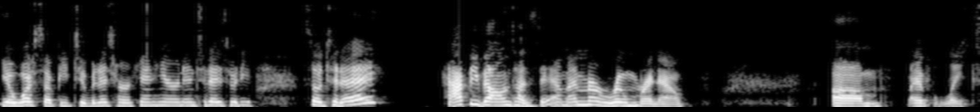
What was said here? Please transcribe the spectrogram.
Yo, what's up, YouTube? It is Hurricane here, and in today's video, so today, happy Valentine's Day. I'm in my room right now. Um, I have lights.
